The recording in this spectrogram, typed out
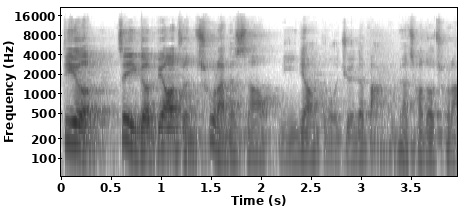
第二，这个标准出来的时候，你一定要果决的把股票操作出来。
